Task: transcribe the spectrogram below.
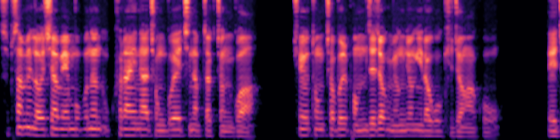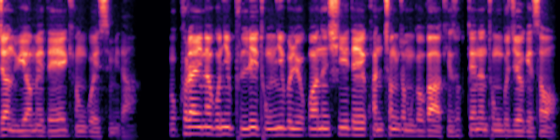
13일 러시아 외무부는 우크라이나 정부의 진압작전과 최후 통첩을 범죄적 명령이라고 규정하고 내전 위험에 대해 경고했습니다. 우크라이나군이 분리 독립을 요구하는 시위대의 관청 점거가 계속되는 동부 지역에서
